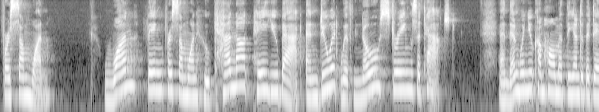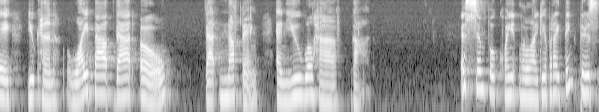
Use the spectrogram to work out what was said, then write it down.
for someone. One thing for someone who cannot pay you back and do it with no strings attached. And then when you come home at the end of the day, you can wipe out that O, that nothing, and you will have God. A simple, quaint little idea, but I think there's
